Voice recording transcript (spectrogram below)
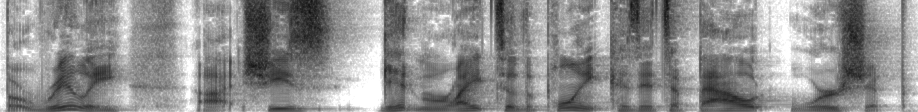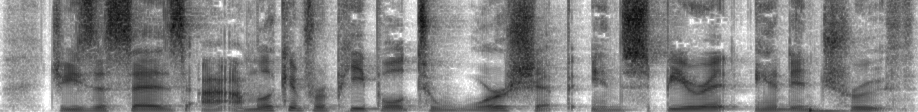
but really, uh, she's getting right to the point because it's about worship. Jesus says, I'm looking for people to worship in spirit and in truth.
